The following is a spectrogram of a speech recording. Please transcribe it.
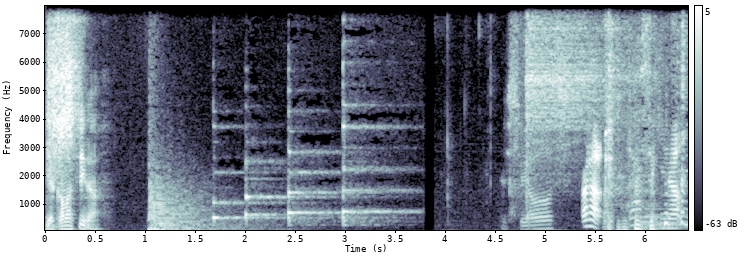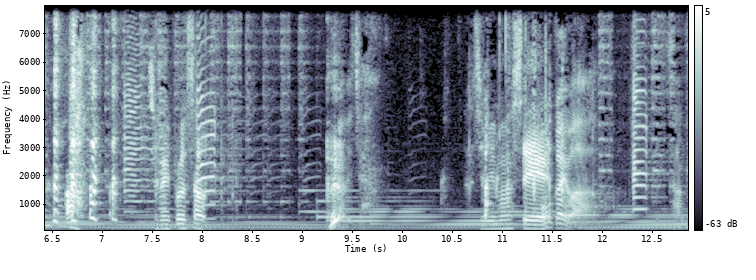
やかましいなよしよし。あら素敵な。あ、シャガイプロさん。あれじゃんはじめまし今て。回は散々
